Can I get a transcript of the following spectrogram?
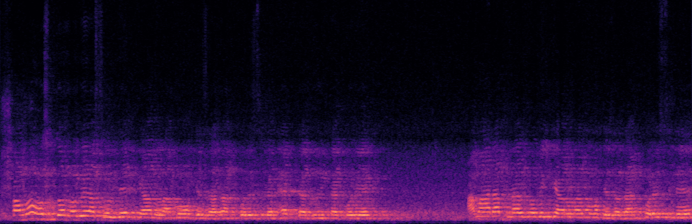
সমস্ত নবী রাসূলদেরকে আল্লাহ মুজিজা দান করেছিলেন, একটা, দুইটা করে। আমার, আপনার নবীকে আল্লাহ মুজিজা দান করেছিলেন।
